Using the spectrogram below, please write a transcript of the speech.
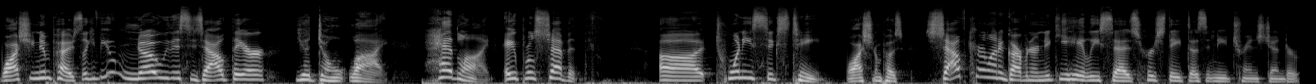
Washington Post. Like if you know this is out there, you don't lie. Headline April 7th, uh 2016. Washington Post. South Carolina Governor Nikki Haley says her state doesn't need transgender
